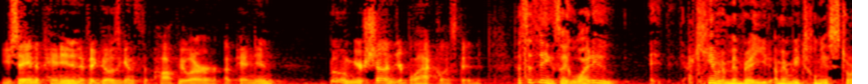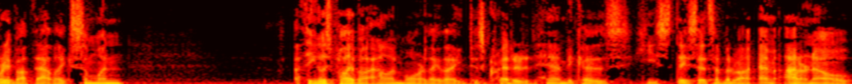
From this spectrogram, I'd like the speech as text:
you say an opinion and if it goes against the popular opinion boom you're shunned you're blacklisted That's the thing. It's like, why do I can't remember. You, I remember you told me a story about that. Like someone, I think it was probably about Alan Moore. They like discredited him because he they said something about. I don't know.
